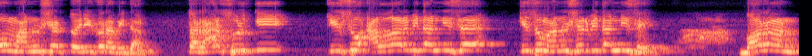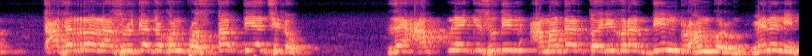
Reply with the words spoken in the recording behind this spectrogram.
ও মানুষের তৈরি করা বিধান। তো রাসুল কি কিছু আল্লাহর বিধান নিছে? কিছু মানুষের বিধান নিছে। বরং কাফেররা রাসুলকে যখন প্রস্তাব দিয়েছিল যে আপনি কিছুদিন আমাদের তৈরি করা দিন গ্রহণ করুন, মেনে নিন,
